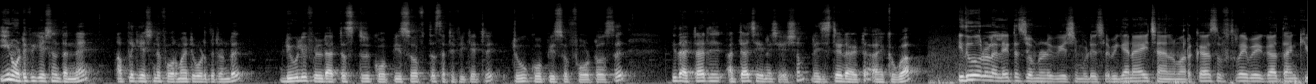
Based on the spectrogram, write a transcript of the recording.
ഈ നോട്ടിഫിക്കേഷൻ തന്നെ അപ്ലിക്കേഷന്റെ ഫോർമാറ്റ് കൊടുത്തിട്ടുണ്ട്. Duly filled attested copies of the certificate two copies of photos ഇത് അറ്റാച്ച് അറ്റാച്ച് ചെയ്തതിനു ശേഷം രജിസ്റ്റേർഡ് ആയിട്ട് അയക്കുക. ഇതുപോലുള്ള ലേറ്റസ്റ്റ് ജോബ് നോട്ടിഫിക്കേഷൻ വീഡിയോസ് ലഭിക്കാനായി ചാനൽ മറക്കുക സബ്സ്ക്രൈബ് ചെയ്യുക. താങ്ക്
